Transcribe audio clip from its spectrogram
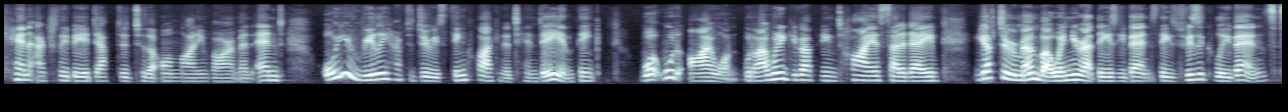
can actually be adapted to the online environment. And all you really have to do is think like an attendee and think, what would I want? Would I want to give up an entire Saturday? You have to remember when you're at these events, these physical events,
